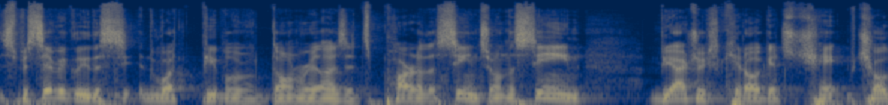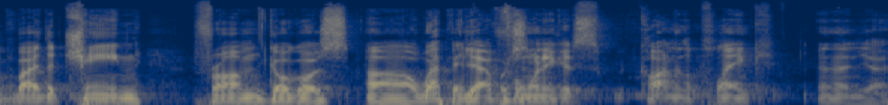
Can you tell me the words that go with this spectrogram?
specifically the what people don't realize it's part of the scene so in the scene Beatrix Kiddo gets cha- choked by the chain from Gogo's uh, weapon Yeah, which is- when it gets caught in the plank, and then yeah,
